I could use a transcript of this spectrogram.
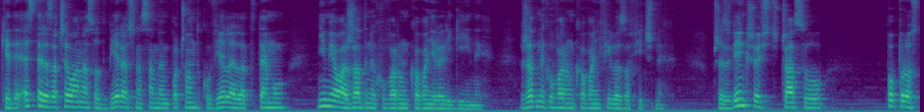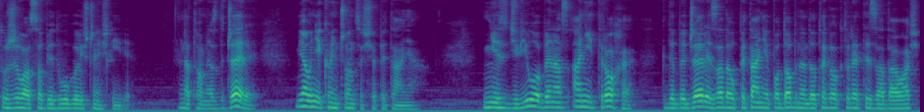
Kiedy Ester zaczęła nas odbierać na samym początku wiele lat temu, nie miała żadnych uwarunkowań religijnych, żadnych uwarunkowań filozoficznych. Przez większość czasu po prostu żyła sobie długo i szczęśliwie. Natomiast Jerry miał niekończące się pytania. Nie zdziwiłoby nas ani trochę, gdyby Jerry zadał pytanie podobne do tego, które ty zadałaś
